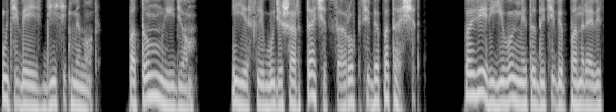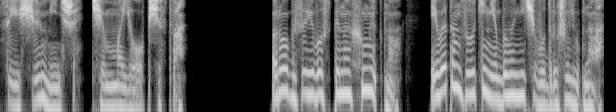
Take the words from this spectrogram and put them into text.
«У тебя есть десять минут. Потом мы идем. Если будешь артачиться, Рок тебя потащит. Поверь, его методы тебе понравятся еще меньше, чем мое общество». Рок за его спиной хмыкнул, и в этом звуке не было ничего дружелюбного.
